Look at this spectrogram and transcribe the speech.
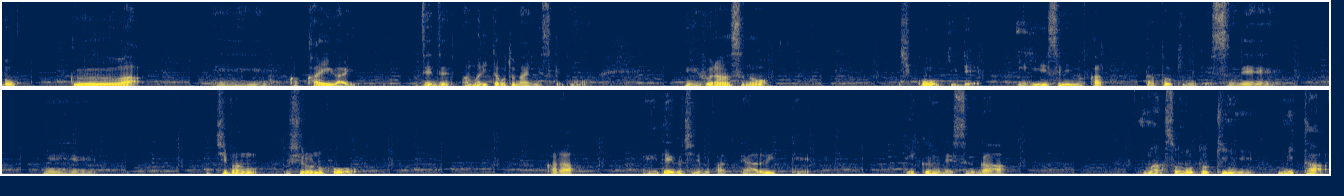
僕は、えー、他海外全然あんまり行ったことないんですけども、えー、フランスの飛行機でイギリスに向かった時にですね、えー、一番後ろの方から出口に向かって歩いていくんですが、まあその時に見た、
